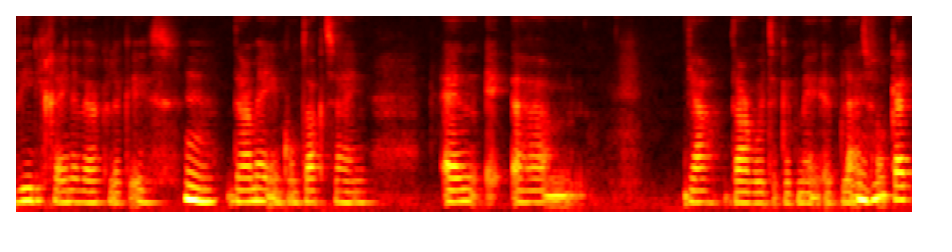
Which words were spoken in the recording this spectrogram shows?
wie diegene werkelijk is. Hmm. Daarmee in contact zijn. En um, ja, daar word ik het, mee, het blijst van. Mhm. Kijk,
